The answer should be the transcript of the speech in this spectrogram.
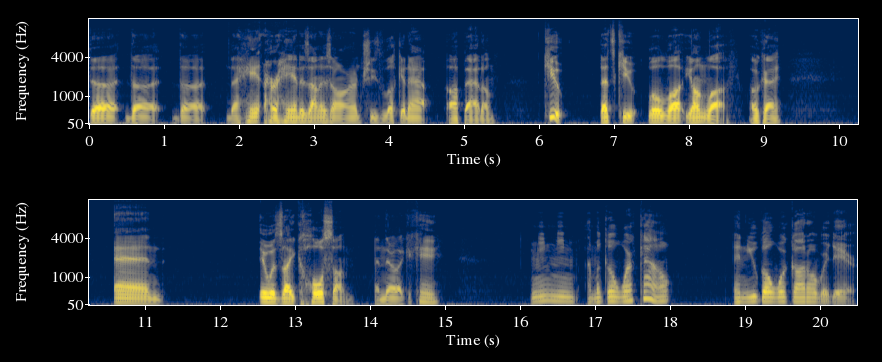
The the the the hand her hand is on his arm. She's looking at up at him. Cute. That's cute. Little lo- young love. Okay? and it was like wholesome. And they're like, okay, mm-hmm. I'm gonna go work out, and you go work out over there.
